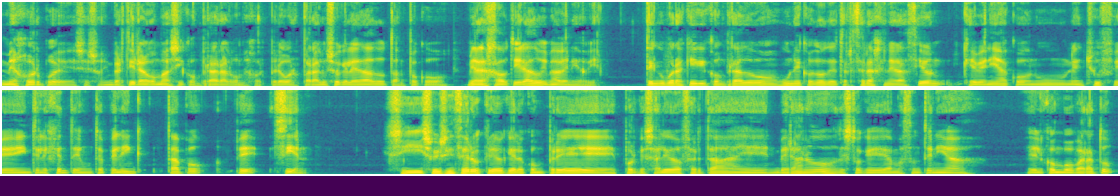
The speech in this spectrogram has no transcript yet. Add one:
mejor pues eso, invertir algo más y comprar algo mejor. Pero bueno, para el uso que le he dado tampoco me ha dejado tirado y me ha venido bien. Tengo por aquí comprado un Echo 2 de tercera generación que venía con un enchufe inteligente, un TP-Link Tapo P100. Si soy sincero, creo que lo compré porque salió de oferta en verano, de esto que Amazon tenía el combo barato.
